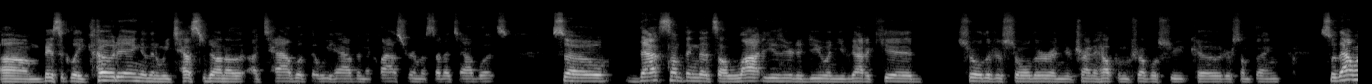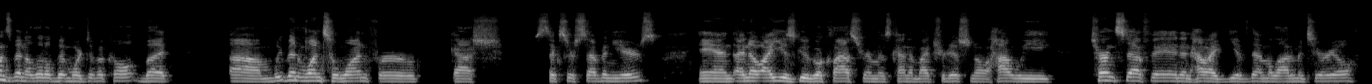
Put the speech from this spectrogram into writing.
um, basically coding and then we test it on a, a tablet that we have in the classroom, a set of tablets. So that's something that's a lot easier to do when you've got a kid shoulder to shoulder and you're trying to help them troubleshoot code or something. So that one's been a little bit more difficult, but um, we've been one to one for, gosh, six or seven years. And I know I use Google Classroom as kind of my traditional how we turn stuff in and how I give them a lot of material.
